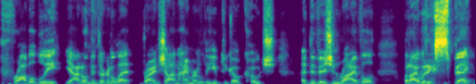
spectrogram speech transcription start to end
probably, yeah, I don't think they're going to let Brian Schottenheimer leave to go coach a division rival. But I would expect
